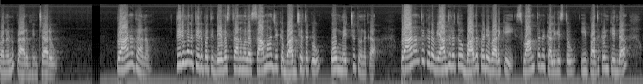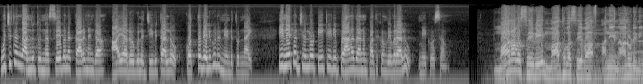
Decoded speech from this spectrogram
పనులు ప్రారంభించారు. ప్రాణదానం తిరుమల తిరుపతి దేవస్థానముల సామాజిక బాధ్యతకు ఓ మెచ్చుతునక ప్రాణాంతకర వ్యాధులతో బాధపడే వారికి స్వాంతన కలిగిస్తూ ఈ పథకం కింద ఉచితంగా అందుతున్న సేవల కారణంగా ఆయా రోగుల జీవితాల్లో కొత్త వెలుగులు నిండుతున్నాయి. ఈ నేపథ్యంలో టీటీడీ ప్రాణదానం పథకం వివరాలు మీకోసం. మానవ సేవే మాధవ సేవ అనే నానుడిని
